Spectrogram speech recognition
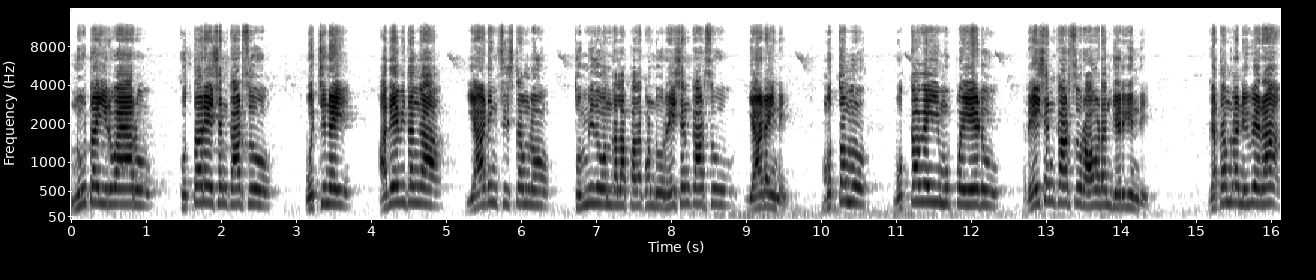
నూట ఇరవై ఆరు కొత్త రేషన్ కార్డ్స్ వచ్చినాయి. అదేవిధంగా యాడింగ్ సిస్టంలో తొమ్మిది వందల పదకొండు రేషన్ కార్డ్స్ యాడ్ అయినాయి. మొత్తము ఒక్క వెయ్యి ముప్పై ఏడు రేషన్ కార్డ్స్ రావడం జరిగింది. గతంలో నువ్వేరా?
